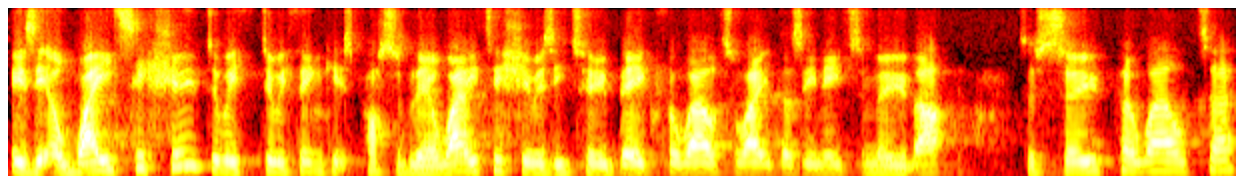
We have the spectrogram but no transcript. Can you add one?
is it a weight issue? Do we do we think it's possibly a weight issue? Is he too big for welterweight? Does he need to move up to super welter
